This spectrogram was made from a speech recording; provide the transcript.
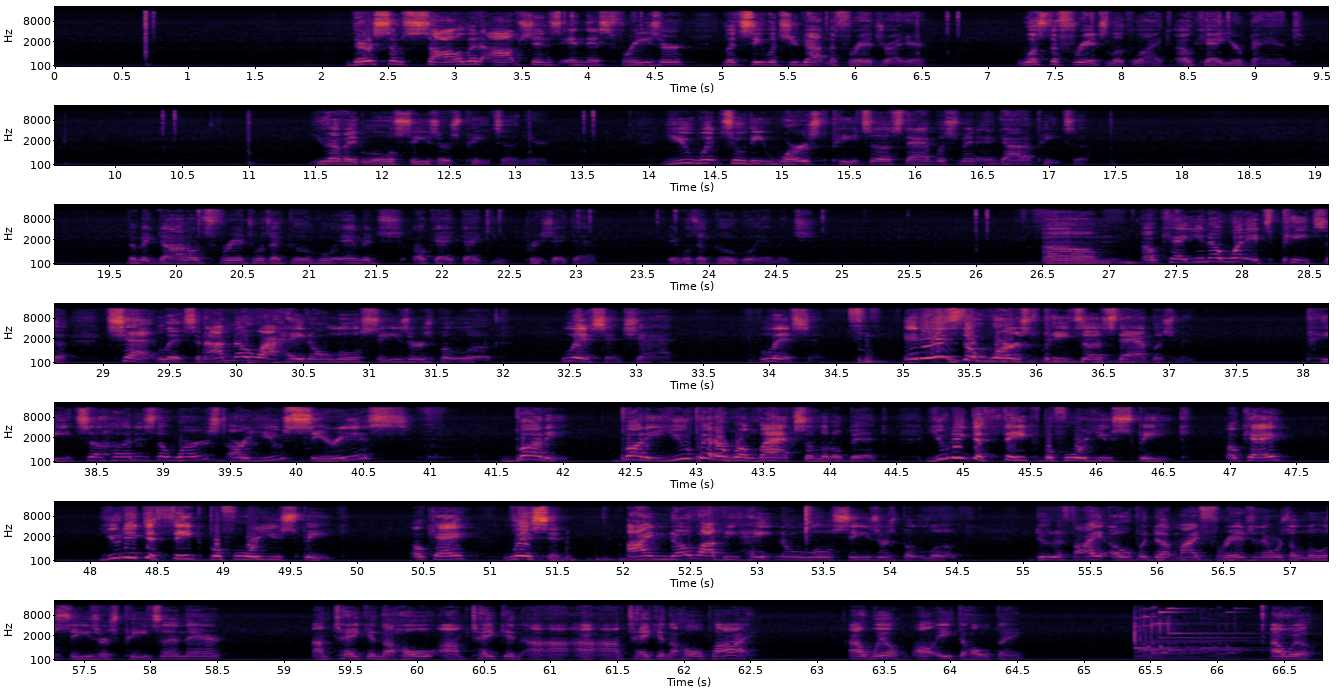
There's some solid options in this freezer. Let's see what you got in the fridge right here. What's the fridge look like? Okay, you're banned. You have a Little Caesars pizza in here. You went to the worst pizza establishment and got a pizza. The McDonald's fridge was a Google image. Okay, thank you. Appreciate that. It was a Google image. Um, okay, you know what? It's pizza. Chat, listen. I know I hate on Little Caesars, but look. Listen, chat. Listen. It is the worst pizza establishment. Pizza Hut is the worst? Are you serious? Buddy, buddy, you better relax a little bit. You need to think before you speak, okay? You need to think before you speak, okay? Listen, I know I be hating on Little Caesars, but look, dude, if I opened up my fridge and there was a Little Caesars pizza in there, I'm taking the whole. I'm taking. I, I, I'm taking the whole pie. I will. I'll eat the whole thing. I will.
